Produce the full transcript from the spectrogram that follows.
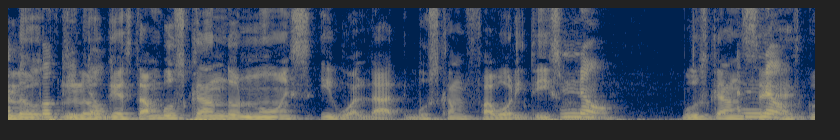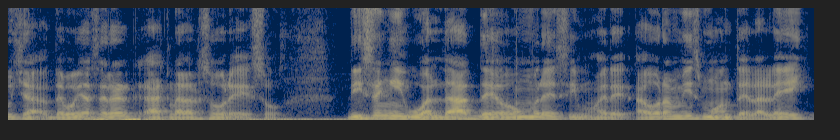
un Lo, poquito. lo que están buscando no es igualdad, buscan favoritismo. No. Buscan, ser- No. escucha, te voy a hacer aclarar sobre eso. Dicen igualdad de hombres y mujeres. Ahora mismo, ante la ley,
